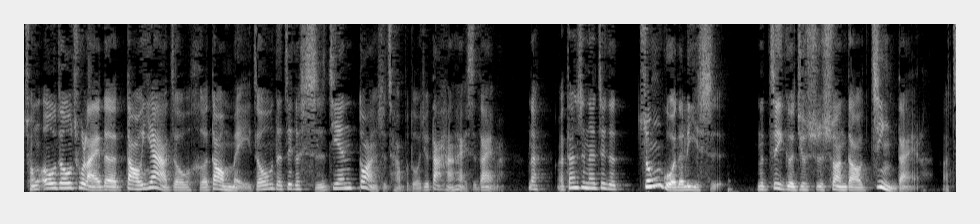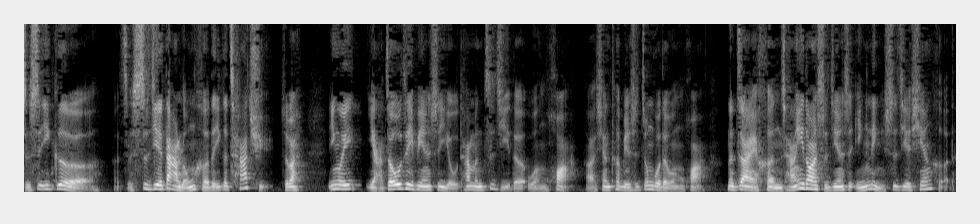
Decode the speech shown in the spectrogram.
从欧洲出来的到亚洲和到美洲的这个时间段是差不多，就大航海时代嘛。那啊，但是呢，这个中国的历史，那这个就是算到近代了啊，只是一个世界大融合的一个插曲，是吧？因为亚洲这边是有他们自己的文化啊，像特别是中国的文化。那在很长一段时间是引领世界先河的，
